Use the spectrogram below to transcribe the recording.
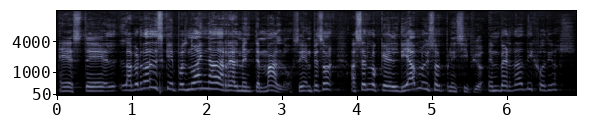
este, la verdad es que pues no hay nada realmente malo. ¿sí? Empezó a hacer lo que el diablo hizo al principio. ¿En verdad dijo Dios?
